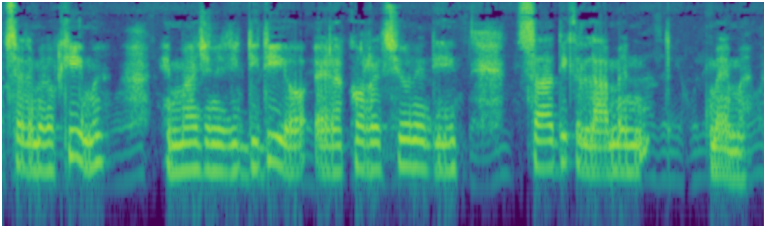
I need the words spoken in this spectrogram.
Tselem Elohim, immagine di, di, Dio, è la correzione di Tzadik Lamen Mem.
